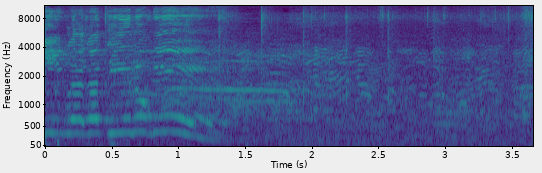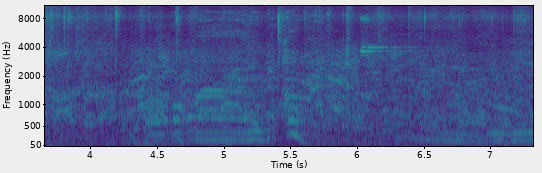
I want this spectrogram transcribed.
ยิงเลยครับทีลูกนี้ สองออกมาลูกนี้เอ้าแน่นอนลูกนี้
